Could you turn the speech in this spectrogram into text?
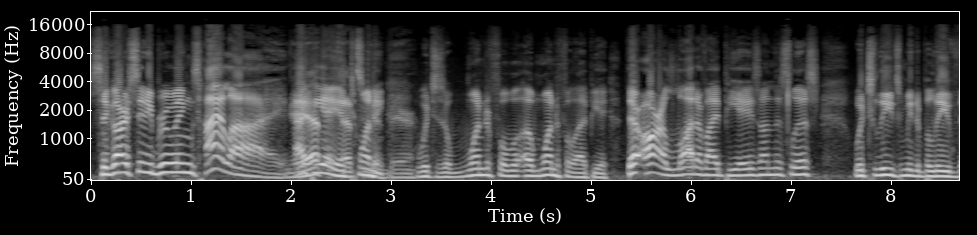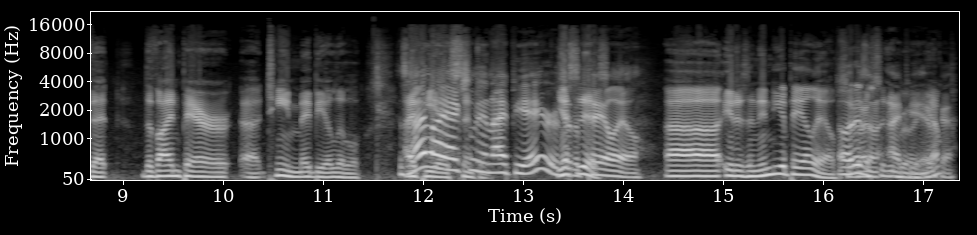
Cigar City Brewing's Jai Alai Yep, IPA at a 20, which is a wonderful, a wonderful IPA. There are a lot of IPAs on this list, which leads me to believe that the VinePair uh, team may be a little Is IPA Jai Alai actually an IPA or is Yes, it it a is. pale ale? Uh, it is an India Pale Ale. Oh, it is Cigar an City IPA, Brewing, yep.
